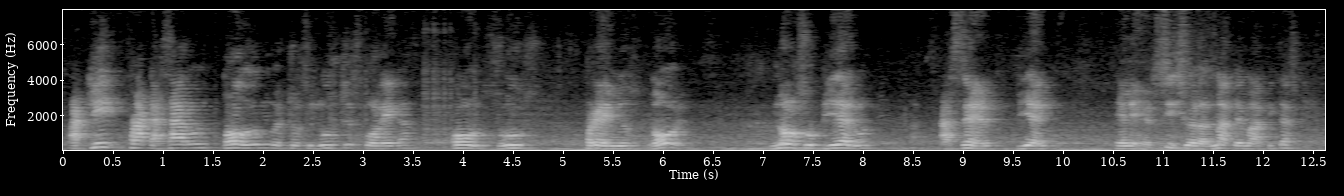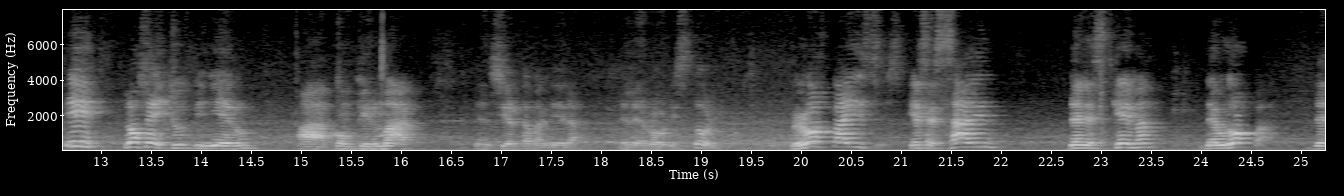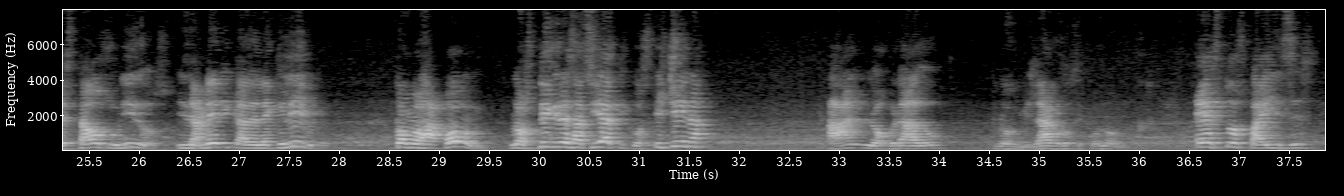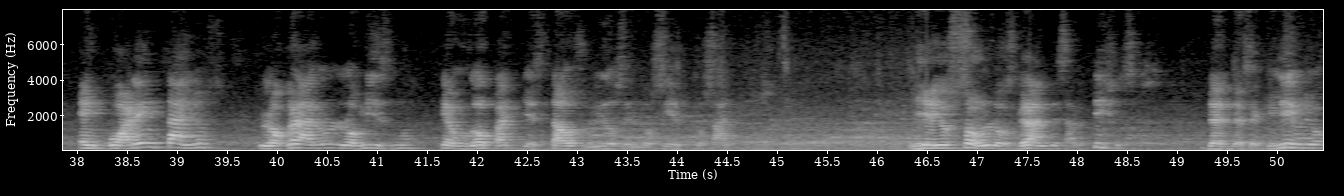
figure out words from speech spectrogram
Aquí fracasaron todos nuestros ilustres colegas con sus premios Nobel. No supieron hacer bien el ejercicio de las matemáticas y los hechos vinieron a confirmar en cierta manera el error histórico. Los países que se salen del esquema de Europa, de Estados Unidos y de América del equilibrio, como Japón, los tigres asiáticos y China, han logrado los milagros económicos. Estos países en 40 años lograron lo mismo que Europa y Estados Unidos en 200 años. Y ellos son los grandes artífices del desequilibrio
